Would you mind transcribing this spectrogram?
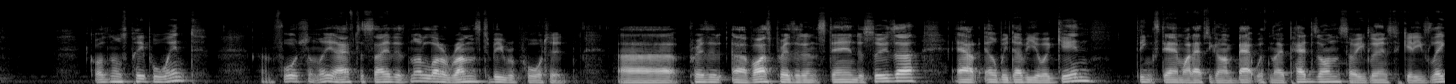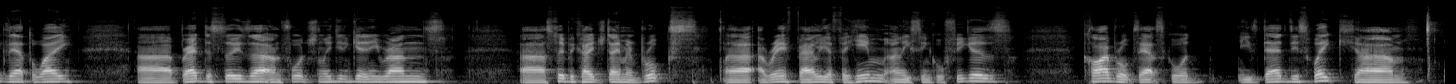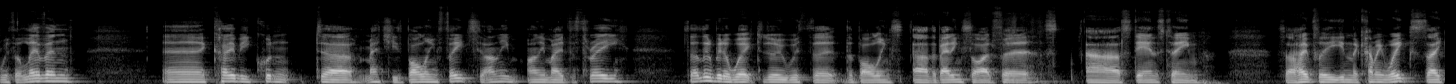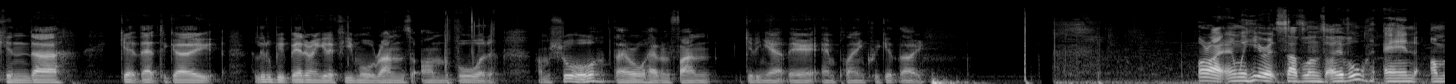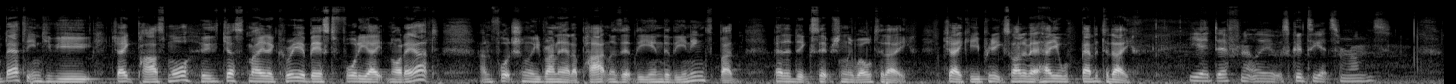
Gosnells people went. Unfortunately, I have to say there's not a lot of runs to be reported. Uh, President, uh, Vice President Stan D'Souza out LBW again. Thinks Stan might have to go and bat with no pads on, so he learns to get his legs out the way. Uh, Brad D'Souza unfortunately didn't get any runs. Uh, Super coach Damon Brooks, uh, a rare failure for him, only single figures. Kai Brooks outscored his dad this week um, with 11. Uh, Kobe couldn't uh, match his bowling feats, only only made the three. So a little bit of work to do with the the bowling, uh, the batting side for uh, Stan's team. So hopefully in the coming weeks they can uh, get that to go a little bit better and get a few more runs on the board. I'm sure they're all having fun getting out there and playing cricket though. All right, and we're here at Sutherland's Oval, and I'm about to interview Jake Passmore, who's just made a career best 48 not out. Unfortunately, run out of partners at the end of the innings, but batted exceptionally well today. Jake, are you pretty excited about how you batted today? Yeah, definitely. It was good to get some runs.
